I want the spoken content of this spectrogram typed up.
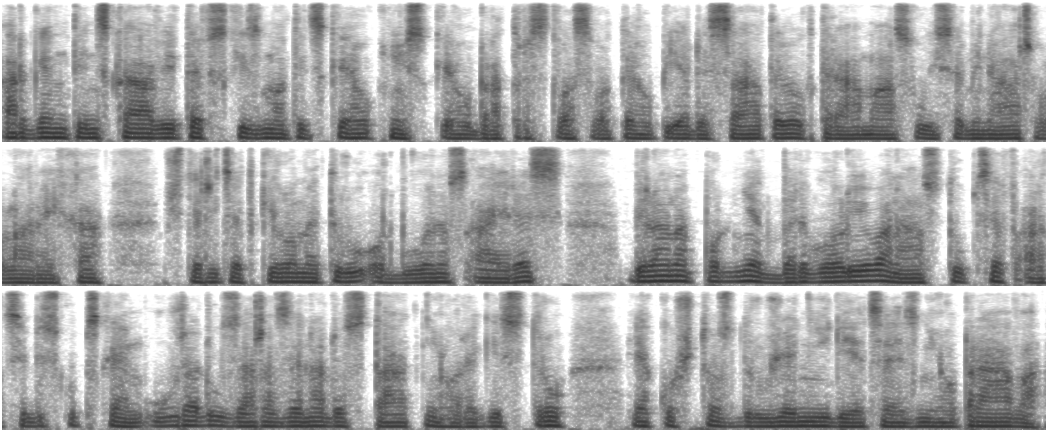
Argentinská větev schizmatického kněžského bratrstva svatého 50., která má svůj seminář v La Recha 40 kilometrů od Buenos Aires, byla na podnět Bergoliova nástupce v arcibiskupském úřadu zařazena do státního registru jakožto Združení diecézního práva.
